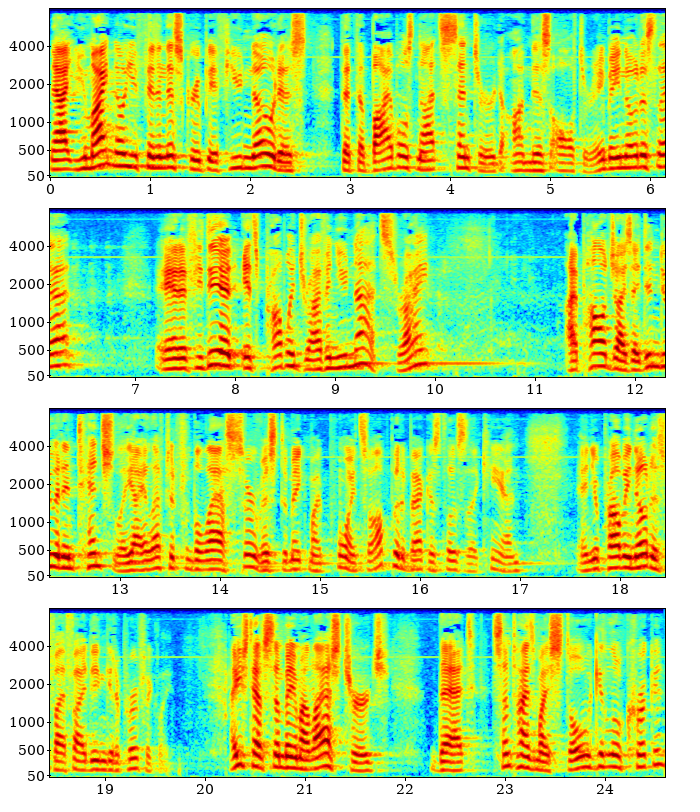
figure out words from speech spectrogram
Now, you might know you fit in this group if you noticed that the Bible's not centered on this altar. Anybody notice that? And if you did, it's probably driving you nuts, right? I apologize. I didn't do it intentionally. I left it from the last service to make my point, so I'll put it back as close as I can. And you'll probably notice if I, if I didn't get it perfectly. I used to have somebody in my last church that sometimes my stole would get a little crooked,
